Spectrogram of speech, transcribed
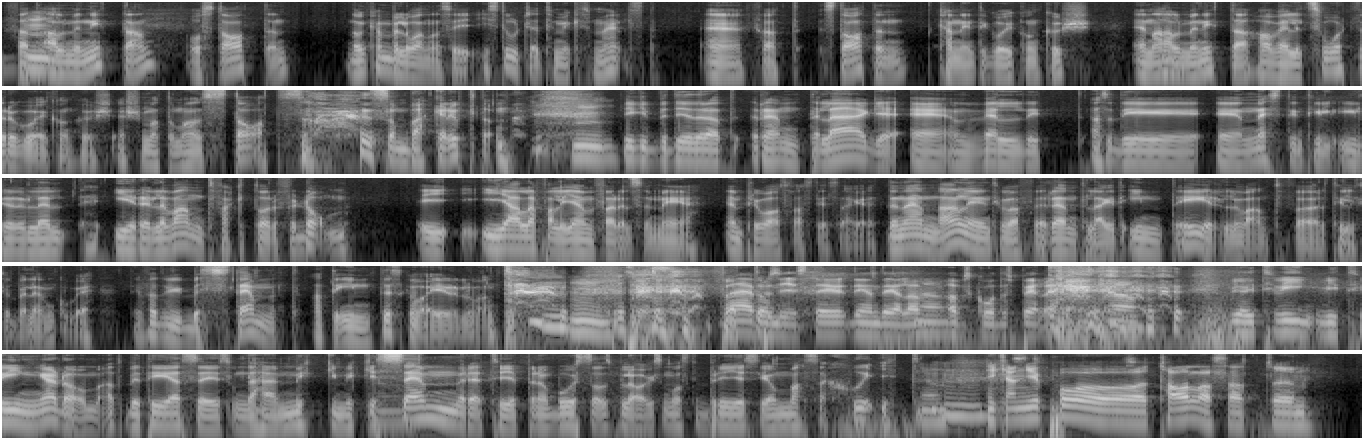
För att Mm. allmännyttan och staten, de kan belåna sig i stort sett hur mycket som helst. Eh, för att staten kan inte gå i konkurs en allmännytta har väldigt svårt för att gå i konkurs eftersom att de har en stat som, som backar upp dem. Mm. Vilket betyder att ränteläge är en väldigt, alltså det är nästintill irrele irrelevant faktor för dem. I, I alla fall i jämförelse med en privat fastighetsägare. Den enda anledningen till varför ränteläget inte är irrelevant för till exempel MKB, det är för att vi bestämt att det inte ska vara irrelevant. Mm. Precis. för Nej, de, precis. Det är, det är en del av, Ja. av skådespelet. Ja. vi, tving, vi tvingar dem att bete sig som det här mycket, mycket sämre typen av bostadsbolag som måste bry sig om massa skit. Ja. Det kan ju påtalas att eh,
